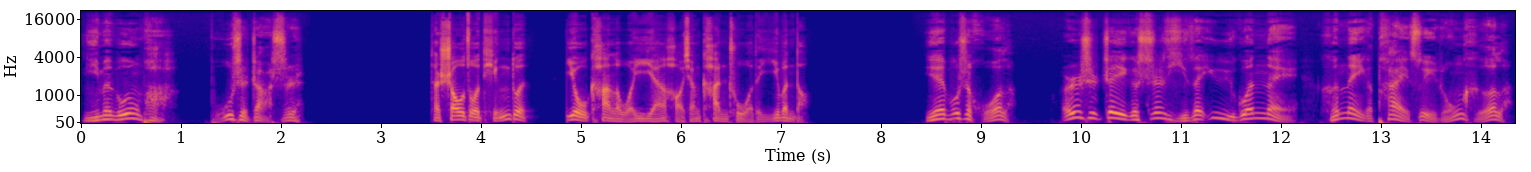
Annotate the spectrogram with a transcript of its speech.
你们不用怕，不是诈尸。他稍作停顿，又看了我一眼，好像看出我的疑问，道：“也不是活了。”而是这个尸体在玉棺内和那个太岁融合了。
